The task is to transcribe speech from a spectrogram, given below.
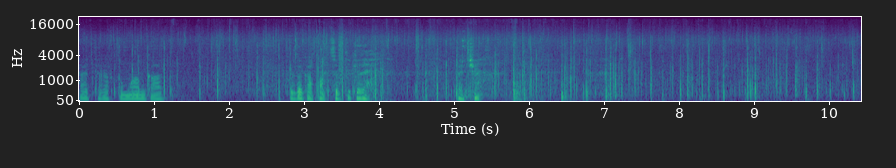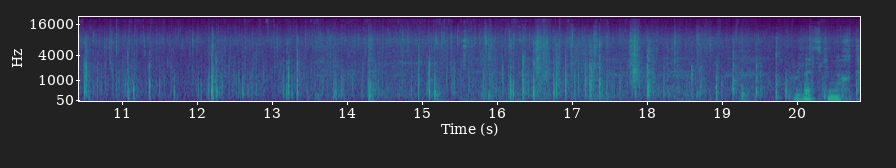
Hər tərəf duman, qar. Burada qapaq çıxdı görək. Bəlkə. Burada heç kim yoxdur.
